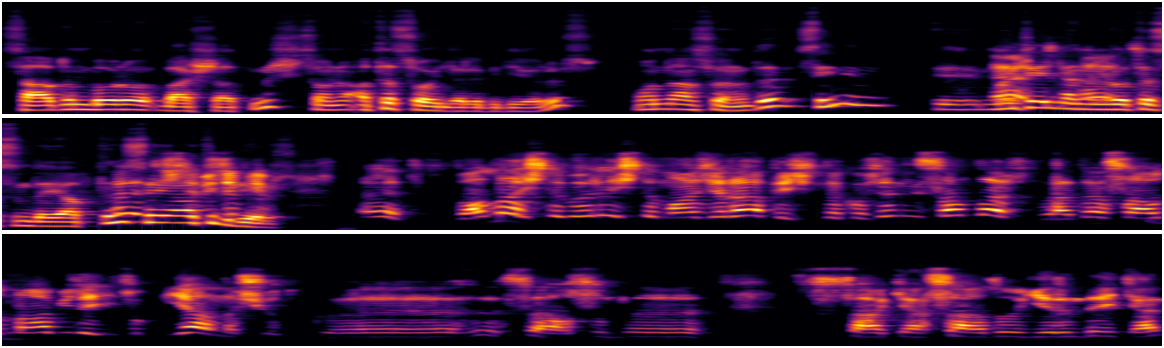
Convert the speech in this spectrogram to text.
Sadun Boro başlatmış sonra Atasoyları biliyoruz. Ondan sonra da senin e, Magellan'ın evet, evet. rotasında yaptığın evet, seyahati işte biliyoruz. Gibi. Evet. Valla işte böyle işte macera peşinde koşan insanlar. Zaten Sağolun abiyle çok iyi anlaşıyorduk. Ee, sağ olsun e, sağken sağlığı yerindeyken.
